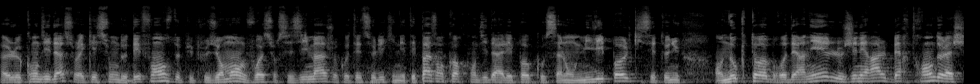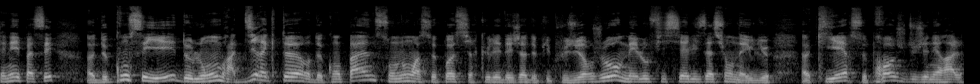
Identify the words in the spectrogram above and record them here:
euh, le candidat sur les questions de défense depuis plusieurs mois. On le voit sur ces images, aux côtés de celui qui n'était pas encore candidat à l'époque au salon Millipol, qui s'est tenu en octobre dernier. Le général Bertrand de la Chênée est passé euh, de conseiller de l'ombre à directeur de campagne. Son nom à ce poste circulait déjà depuis plusieurs jours, mais l'officialisation n'a eu lieu euh, qu'hier. Ce proche du général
